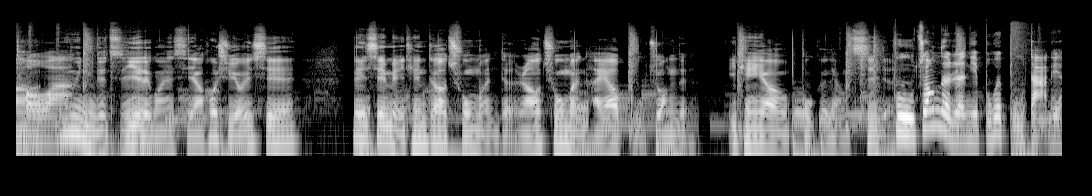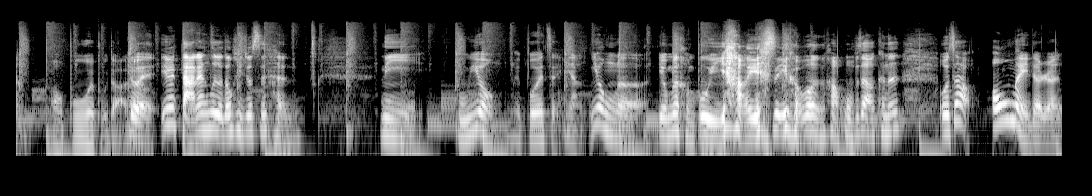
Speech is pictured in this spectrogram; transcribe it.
头啊因。为你的职业的关系啊，或许有一些那些每天都要出门的，然后出门还要补妆的，一天要补个两次的，补妆的人也不会补打量，哦，不会补打量。对，因为打量这个东西就是很，你不用也不会怎样，用了有没有很不一样，也是一个问号。我不知道，可能我知道欧美的人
